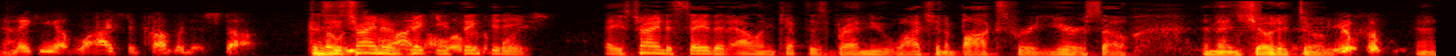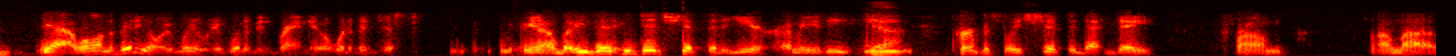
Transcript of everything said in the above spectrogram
yeah. making up lies to cover this stuff. Because so he's, he's, trying to make you think that he. he's trying to say that Allen kept this brand new watch in a box for a year or so, and then showed it to him. And yeah, well, on the video, it would it would have been brand new. It would have been just, you know, but he did he did shift it a year. I mean, he he yeah purposely shifted that date from from uh,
